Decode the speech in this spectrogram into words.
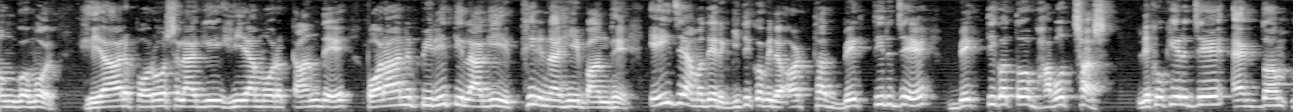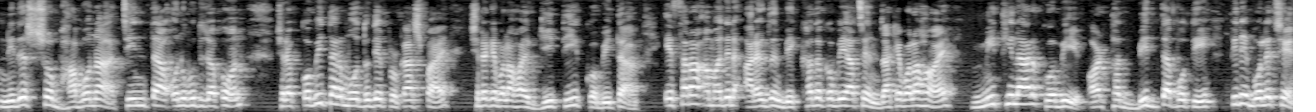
অঙ্গ মোর। হিয়ার পরশ লাগি, হিয়া মোর কান্দে, পরাণ পিরিতি লাগি, থির নাহি বান্ধে। এই যে আমাদের গীতি কবিতা অর্থাৎ ব্যক্তির যে ব্যক্তিগত ভাবোচ্ছ্বাস, লেখকের যে একদম নিজস্ব ভাবনা, চিন্তা, অনুভূতি যখন সেটা কবিতার মধ্য দিয়ে প্রকাশ পায়, সেটাকে বলা হয় গীতি কবিতা। এছাড়াও আমাদের আরেকজন বিখ্যাত কবি আছেন, যাকে বলা হয় মিথিলার কবি, অর্থাৎ বিদ্যাপতি। তিনি বলেছেন,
